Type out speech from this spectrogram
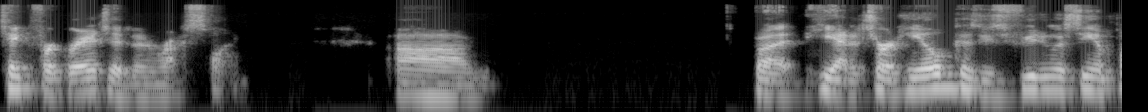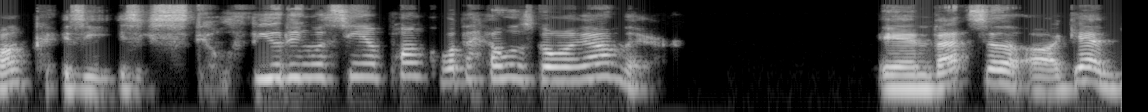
take for granted in wrestling. Um, but he had to turn heel because he's feuding with CM Punk. Is he is he still feuding with CM Punk? What the hell is going on there? And that's uh, again,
